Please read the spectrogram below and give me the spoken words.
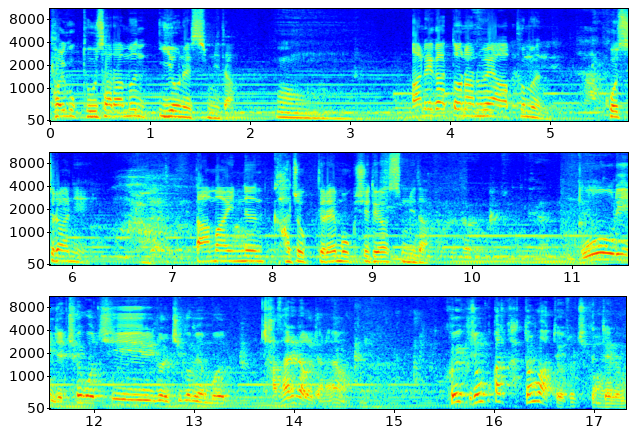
결국 두 사람은 이혼했습니다. 어. 아내가 떠난 후의 아픔은 고스란히 남아있는 가족들의 몫이 되었습니다. 우울이 이제 최고치를 찍으면 뭐 자살이라고 그러잖아요. 거의 그 정도까지 갔던 것 같아요. 솔직히 그때는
